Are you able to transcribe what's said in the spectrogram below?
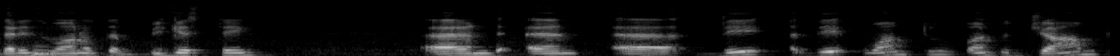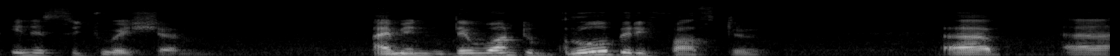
That is hmm. one of the biggest thing, and and uh, they they want to want to jump in a situation I mean, they want to grow very faster, uh, uh,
